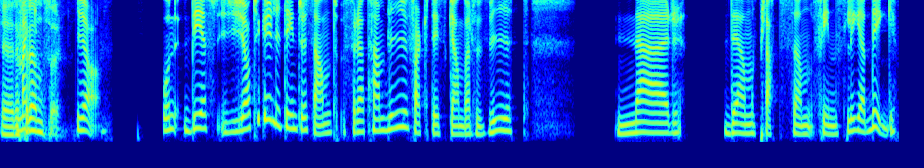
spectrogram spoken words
eh, referenser. Ja. Och det jag tycker är lite intressant, för att han blir ju faktiskt Gandalf vit när den platsen finns ledig.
